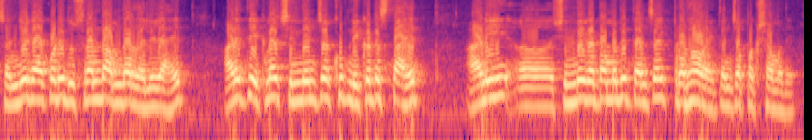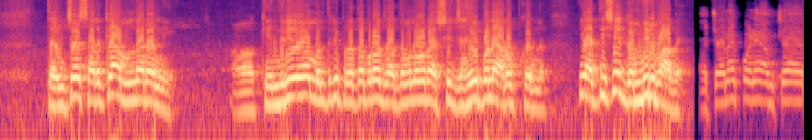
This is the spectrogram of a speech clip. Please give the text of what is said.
संजय गायकवाड हे दुसऱ्यांदा आमदार झालेले आहेत आणि ते एकनाथ शिंदेच्या खूप निकटस्थ आहेत आणि शिंदे गटामध्ये त्यांचा एक प्रभाव आहे त्यांच्या पक्षामध्ये. त्यांच्यासारख्या आमदारांनी केंद्रीय मंत्री प्रतापराव जाधवांवर असे जाहीरपणे आरोप करणं ही अतिशय गंभीर बाब आहे. अचानकपणे आमच्या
